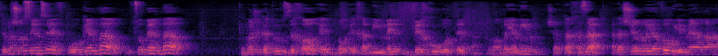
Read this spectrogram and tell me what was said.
זה מה שעושה יוסף, הוא אוגר בר, הוא צובר בר. כמו שכתוב, זכור את בואך בימי בחורותיך. כלומר, בימים שאתה חזק, עד אשר לא יבואו ימי הרעה.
